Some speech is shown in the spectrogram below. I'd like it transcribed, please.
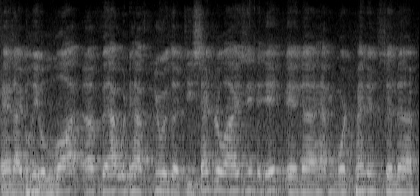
and I believe a lot of that would have to do with uh, decentralizing it and uh, having more dependence and uh,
